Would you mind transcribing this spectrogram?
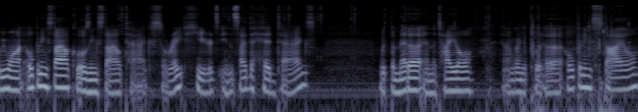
we want opening style, closing style tags. So right here, it's inside the head tags with the meta and the title. And I'm going to put a opening style,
